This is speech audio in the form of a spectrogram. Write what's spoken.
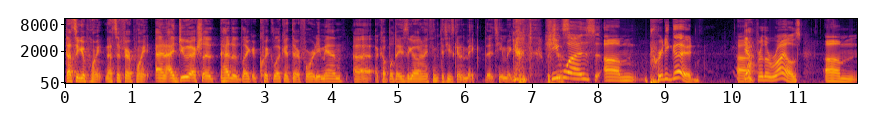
That's a good point. That's a fair point. And I do actually had a, like a quick look at their 40 man uh, a couple days ago, and I think that he's going to make the team again. He is- was um pretty good uh, Yeah. for the Royals. Um,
